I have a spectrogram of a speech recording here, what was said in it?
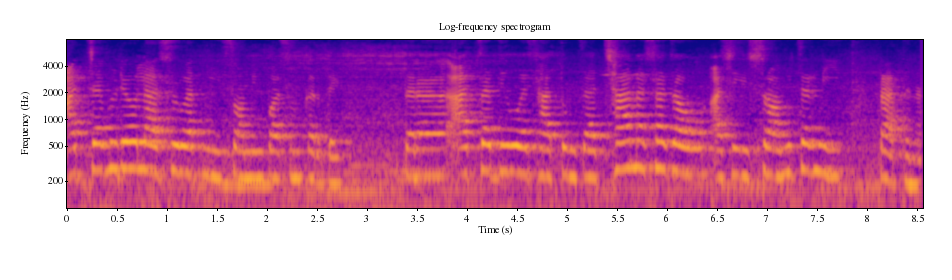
आजच्या व्हिडिओला सुरुवात मी स्वामींपासून करते. तर आजचा दिवस हा तुमचा छान असा जाओ अशी स्वामीचरणी प्रार्थना.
